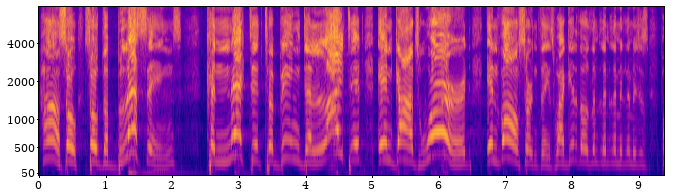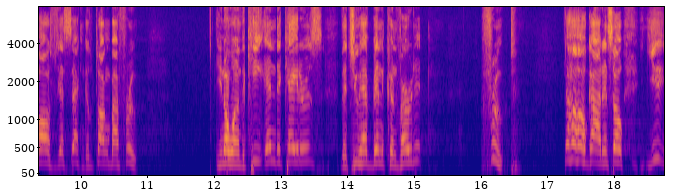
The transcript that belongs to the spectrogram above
How? So, so the blessings connected to being delighted in God's word involve certain things. While I get to those, let, let, let, me, let me just pause for just a second because we're talking about fruit. You know, one of the key indicators that you have been converted? Fruit. Oh, God. And so you,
